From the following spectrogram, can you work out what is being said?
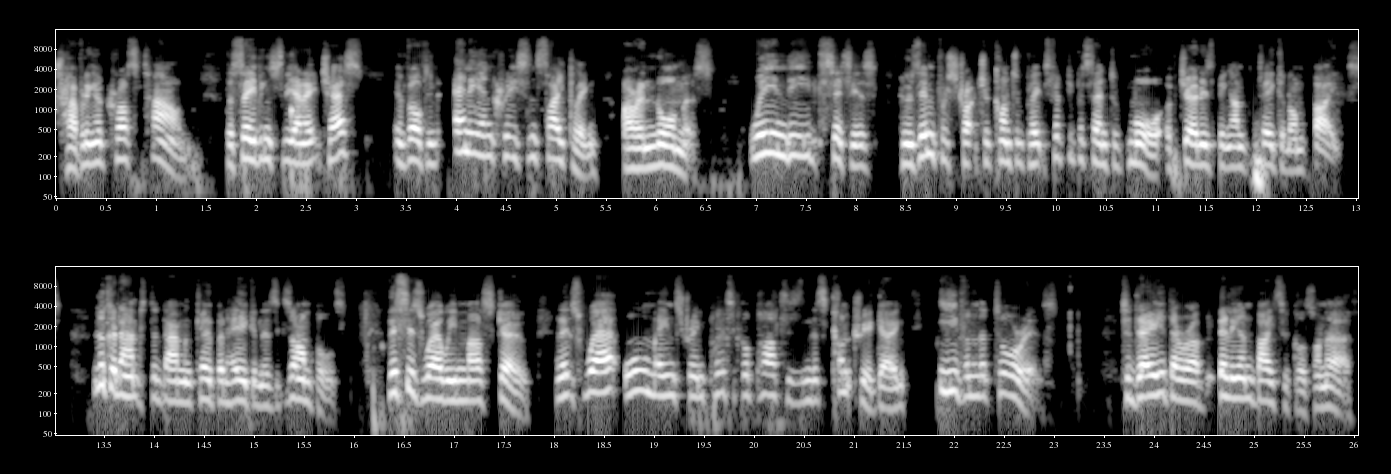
traveling across town. The savings to the NHS involved in any increase in cycling are enormous. We need cities whose infrastructure contemplates 50% of more of journeys being undertaken on bikes. Look at Amsterdam and Copenhagen as examples. This is where we must go. And it's where all mainstream political parties in this country are going, even the Tories. Today, there are a billion bicycles on Earth.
